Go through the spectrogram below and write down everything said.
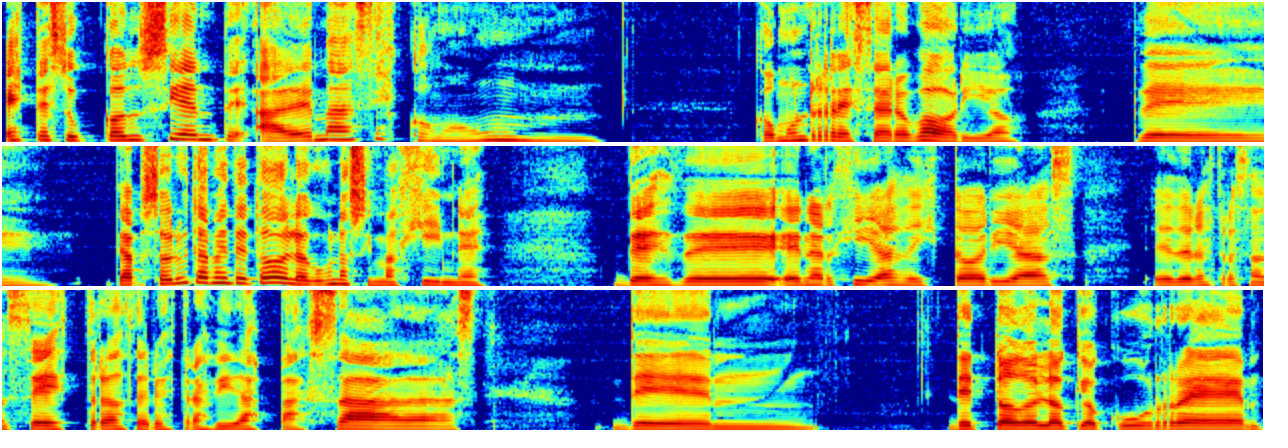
este subconsciente además es como un, como un reservorio de, absolutamente todo lo que uno se imagine, desde energías de historias eh, de nuestros ancestros, de nuestras vidas pasadas, de, mm, de todo lo que ocurre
